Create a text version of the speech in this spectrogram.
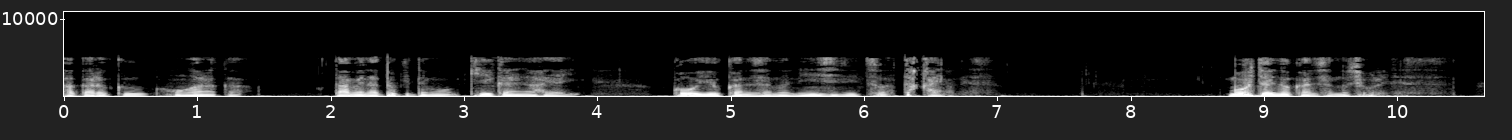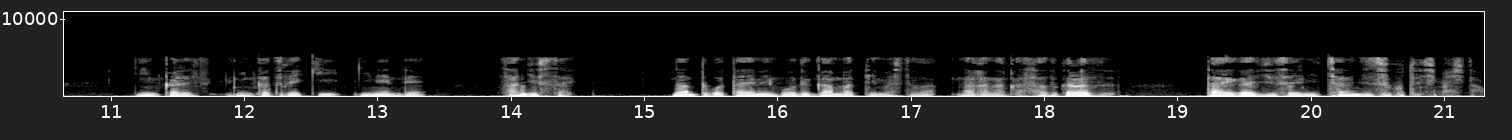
明るく朗らかダメな時でも切り替えが早いこういう患者さんの妊娠率は高いのです。もう一人の患者さんの症例です。妊活妊活歴2年で30歳。なんとかタイミング法で頑張っていましたが、なかなか授からず、体外受精にチャレンジすることにしました。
